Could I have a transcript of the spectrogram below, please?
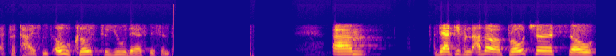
advertisements. Oh, close to you, there's this and that. Um, there are different other approaches. So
